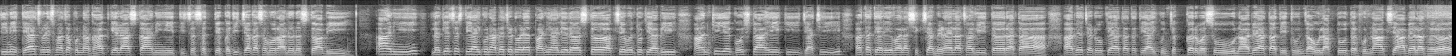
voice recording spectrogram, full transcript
तिने त्याच वेळेस माझा पुन्हा घात केला असता आणि हे तिचं सत्य कधीच जगासमोर आलं नसतं आभी आणि लगेचच ते ऐकून आभ्याच्या डोळ्यात पाणी आलेलं असतं. अक्षय म्हणतो की अभि आणखी एक गोष्ट आहे की ज्याची आता त्या रेवाला शिक्षा मिळायलाच हवी. तर आता आभ्याच्या डोक्यात आता ते ऐकून चक्कर बसून आभ्या आता तेथून जाऊ लागतो. तर पुन्हा अक्षय आभ्याला धरत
